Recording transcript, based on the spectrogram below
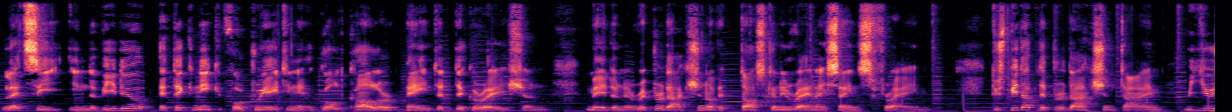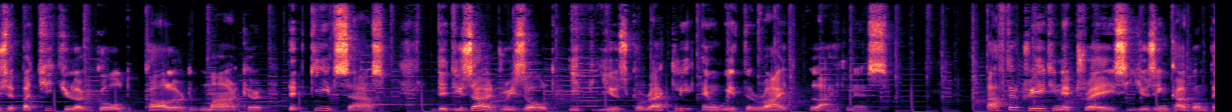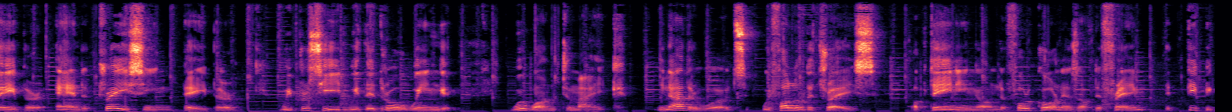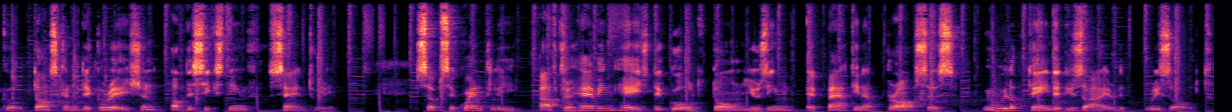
Let's see in the video a technique for creating a gold color painted decoration made on a reproduction of a Tuscany Renaissance frame. To speed up the production time, we use a particular gold colored marker that gives us the desired result if used correctly and with the right lightness. After creating a trace using carbon paper and tracing paper, we proceed with the drawing we want to make. In other words, we follow the trace, obtaining on the four corners of the frame a typical Tuscan decoration of the 16th century. Subsequently, after having aged the gold tone using a patina process, we will obtain the desired result.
